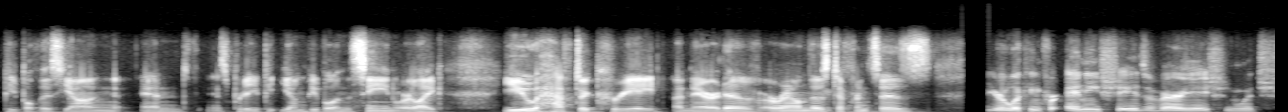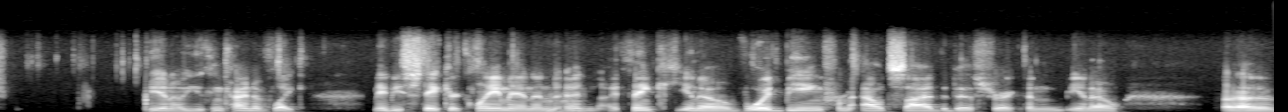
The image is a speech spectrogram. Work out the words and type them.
people this young and it's pretty young people in the scene where like you have to create a narrative around those differences. You're looking for any shades of variation, which, you know, you can kind of like maybe stake your claim in. And, Mhm. and I think, you know, Void being from outside the district and, you know, a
